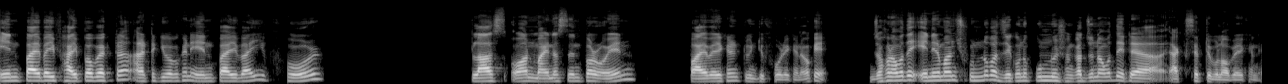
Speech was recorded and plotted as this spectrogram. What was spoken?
এন পাই বাই ফাইভ পাবো একটা আর একটা কি পাবো এখানে? N pi by four plus one minus n per n pi by এখানে টোয়েন্টি ফোর এখানে ওকে যখন আমাদের এন এর মান শূন্য বা যে কোনো পূর্ণ সংখ্যার জন্য আমাদের এটা অ্যাকসেপ্টেবল হবে এখানে।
